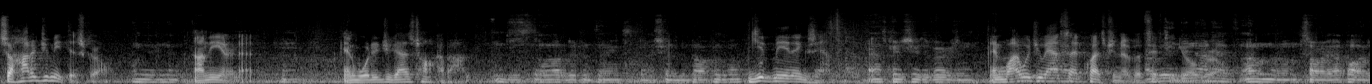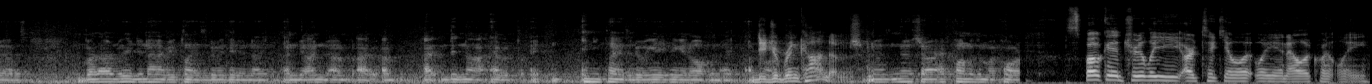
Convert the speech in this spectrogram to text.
So how did you meet this girl? On the internet. On the internet. And what did you guys talk about? Just a lot of different things that I shouldn't have been talking about. Give me an example. Ask her if a virgin. And why would you ask that question of a have- I really 15 year old did girl? have- I don't know, I'm sorry, I apologize. But I really did not have any plans to do anything tonight. And I, I, I, I did not have a, any plans of doing anything at all tonight. I Did you bring condoms? No, no, sir, I have condoms in my car. Spoken truly articulately and eloquently.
